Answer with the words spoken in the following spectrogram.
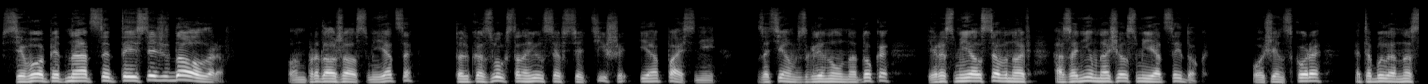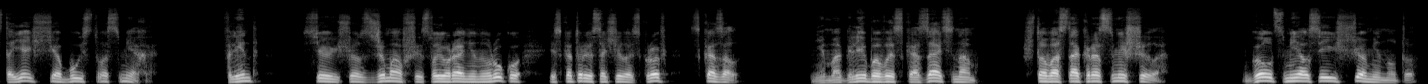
«Всего пятнадцать тысяч долларов!» Он продолжал смеяться, только звук становился все тише и опасней. Затем взглянул на Дока и рассмеялся вновь, а за ним начал смеяться и Док. Очень скоро это было настоящее буйство смеха. Флинт, все еще сжимавший свою раненую руку, из которой сочилась кровь, сказал, «Не могли бы вы сказать нам, что вас так рассмешило?» Голд смеялся еще минуту.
